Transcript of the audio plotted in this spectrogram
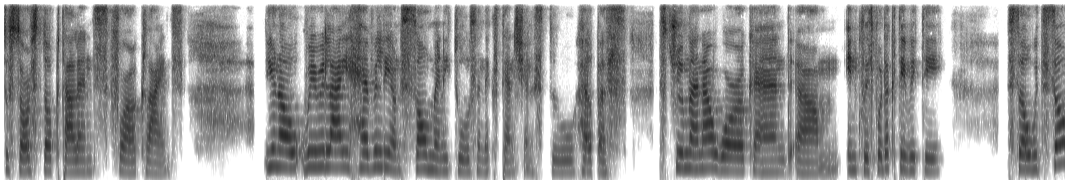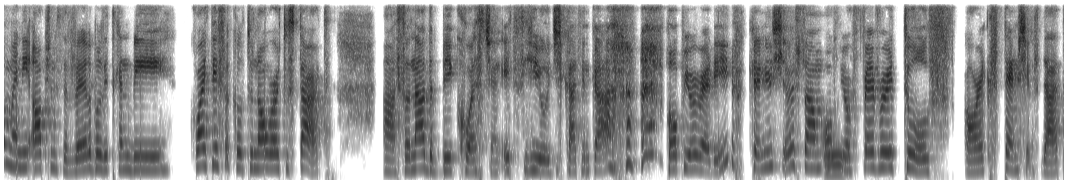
to source top talents for our clients. You know, we rely heavily on so many tools and extensions to help us streamline our work and um, increase productivity. So, with so many options available, it can be quite difficult to know where to start. Uh, so now the big question, it's huge, Katinka. Hope you're ready. Can you share some of your favorite tools or extensions that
